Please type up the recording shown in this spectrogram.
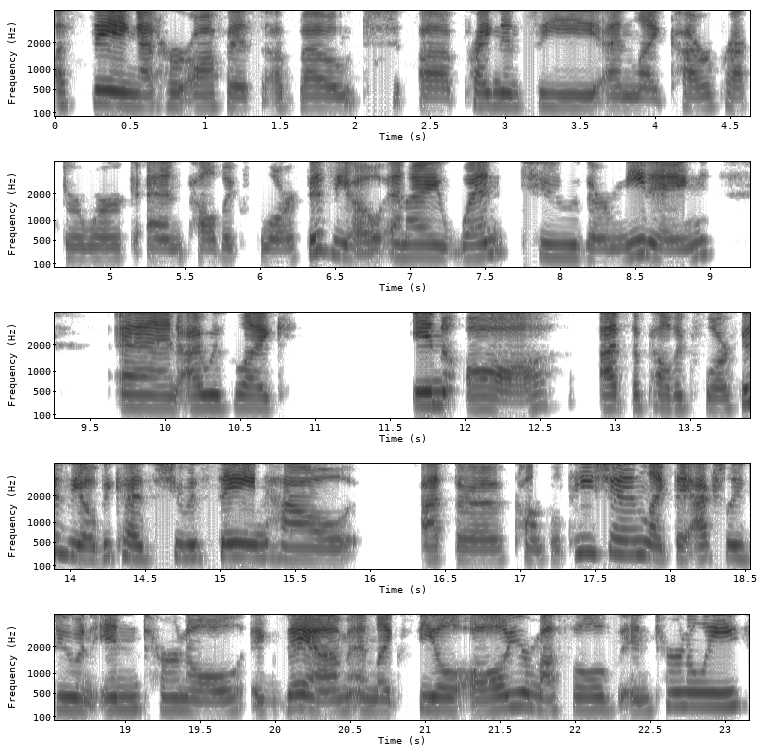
a thing at her office about uh, pregnancy and like chiropractor work and pelvic floor physio. And I went to their meeting and I was like in awe at the pelvic floor physio because she was saying how at the consultation like they actually do an internal exam and like feel all your muscles internally.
